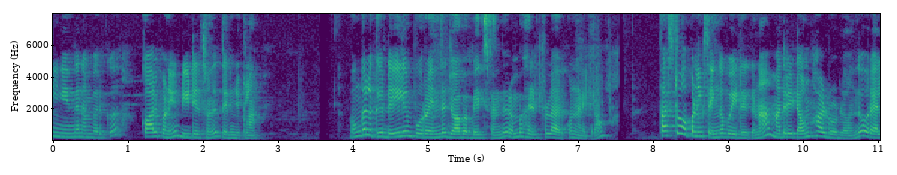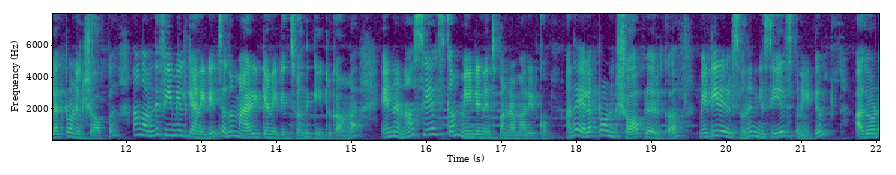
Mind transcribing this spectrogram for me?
நீங்கள் இந்த நம்பருக்கு கால் பண்ணியும் டீட்டெயில்ஸ் வந்து தெரிஞ்சுக்கலாம். உங்களுக்கு டெய்லியும் போடுற இந்த ஜாப் அப்டேட்ஸ் வந்து ரொம்ப ஹெல்ப்ஃபுல்லாக இருக்கும்னு நினைக்கிறோம். ஃபஸ்ட்டு ஓப்பனிங்ஸ் எங்கே போயிட்டுருக்குன்னா மதுரை டவுன் ஹால் ரோட்டில் வந்து ஒரு எலக்ட்ரானிக் ஷாப்பு அங்கே வந்து ஃபீமேல் கேண்டிடேட்ஸ் அதுவும் மேரிட் கேண்டிடேட்ஸ் வந்து கேட்டிருக்காங்க. என்னென்னா சேல்ஸ் கம் மெயின்டெனன்ஸ் பண்ணுற மாதிரி இருக்கும். அந்த எலக்ட்ரானிக் ஷாப்பில் இருக்க மெட்டீரியல்ஸ் வந்து நீங்கள் சேல்ஸ் பண்ணிவிட்டு அதோட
